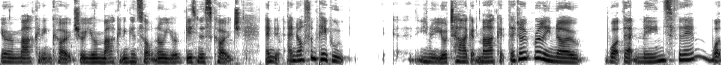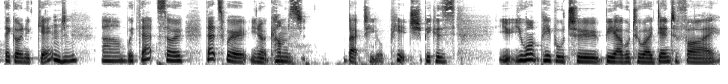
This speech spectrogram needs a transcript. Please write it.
you're a marketing coach or you're a marketing consultant or you're a business coach, and and often people, you know, your target market, they don't really know what that means for them, what they're going to get mm-hmm. um, with that. So that's where you know it comes back to your pitch because you you want people to be able to identify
